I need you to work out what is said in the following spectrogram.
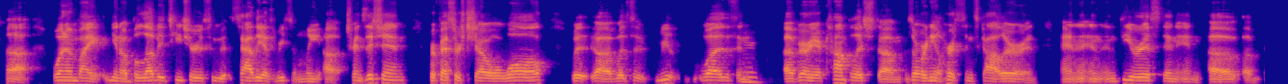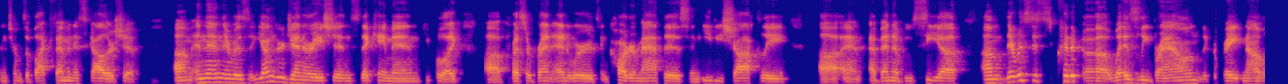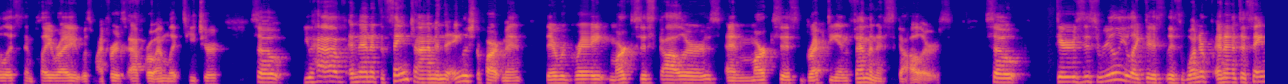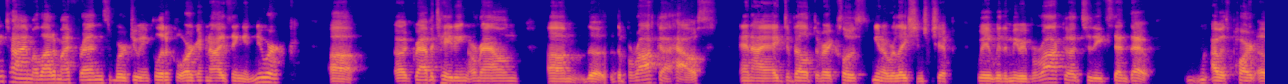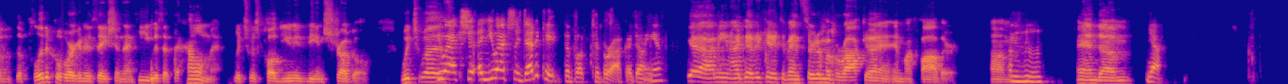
Uh, one of my, you know, beloved teachers who sadly has recently uh, transitioned, Professor Cheryl Wall, uh, was a real was and mm. a very accomplished um, Zora Neale Hurston scholar and and, and, and theorist and in uh, in terms of Black feminist scholarship. Um, and then there was younger generations that came in, people like uh, Professor Brent Edwards and Carter Mathes and Evie Shockley uh, and Abena Busia. Um, there was this critic, uh, Wesley Brown, the great novelist and playwright, was my first Afro-Am Lit teacher. So you have, and then at the same time in the English department, there were great Marxist scholars and Marxist Brechtian feminist scholars. So there's this really like there's this wonderful and at the same time a lot of my friends were doing political organizing in newark uh, uh, gravitating around um, the the baraka house and i developed a very close you know relationship with with amiri baraka to the extent that i was part of the political organization that he was at the helm at which was called unity and struggle which was you actually and you actually dedicate the book to baraka don't you yeah, I mean, I dedicated to Van Sertima Baraka and, my father. Um, mm-hmm. And um, yeah,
